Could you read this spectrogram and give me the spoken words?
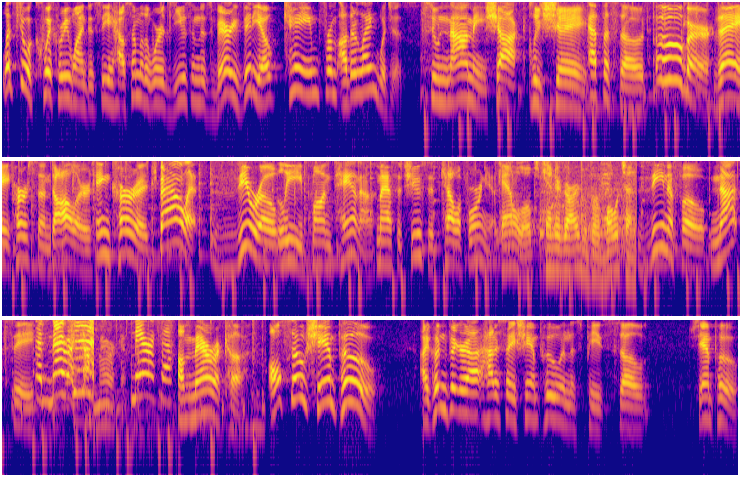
Let's do a quick rewind to see how some of the words used in this very video came from other languages. Tsunami, shock, cliche, episode, Uber, they, person, dollars, encourage, ballots, zero, leave, Montana, Massachusetts, California. Cantaloupes, kindergarten, verboten. Xenophobe, Nazi, America. America. America. America. Also, shampoo. I couldn't figure out how to say shampoo in this piece, so shampoo.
